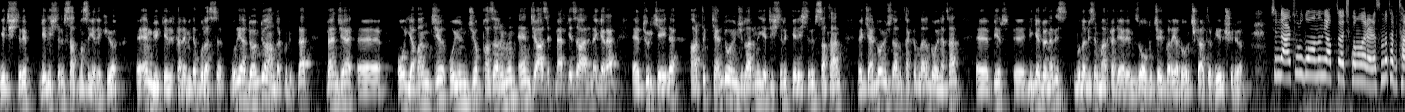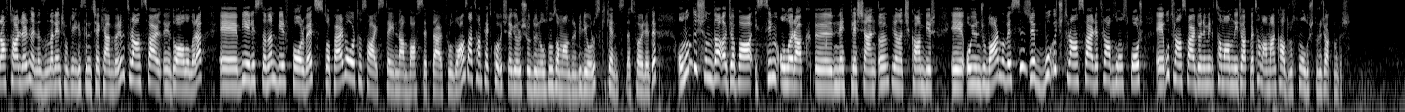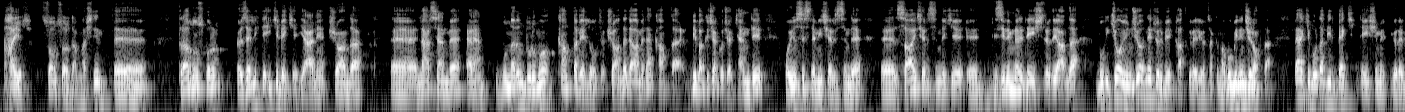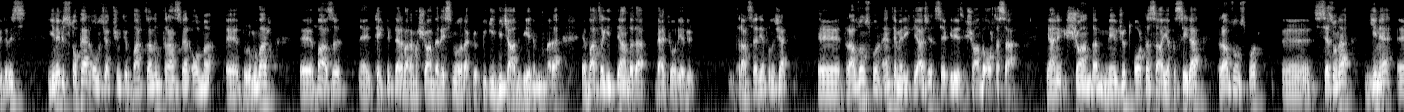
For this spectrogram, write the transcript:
yetiştirip geliştirip satması gerekiyor. E, en büyük gelir kalemi de burası. Buraya döndüğü anda kulüpler bence e, o yabancı oyuncu pazarının en cazip merkezi haline gelen e, Türkiye'yi artık kendi oyuncularını yetiştirip geliştirip satan ve kendi oyuncularını takımlarında oynatan e, bir e, lige döneriz. Bu da bizim marka değerimizi oldukça yukarıya doğru çıkartır diye düşünüyorum. Şimdi Ertuğrul Doğan'ın yaptığı açıklamalar arasında tabii taraftarların en azından en çok ilgisini çeken bölüm transfer e, doğal olarak. E, Bielitsa'nın bir forvet, stoper ve orta saha isteğinden bahsetti Ertuğrul Doğan. Zaten Petkovic ile görüşüldüğünü uzun zamandır biliyoruz ki kendisi de söyledi. Onun dışında acaba isim olarak e, netleşen, ön plana çıkan bir e, oyuncu var mı? Ve sizce bu üç transferle Trabzonspor bu transfer dönemini tamamlayacak ve tamamen kadrosunu oluşturacak mıdır? Hayır. Son sorudan başlayayım. Ee, Trabzonspor'un özellikle iki beki yani şu anda e, Larsen ve Eren bunların durumu kampta belli olacak. Şu anda devam eden kampta. Bir bakacak hoca kendi oyun sistemi içerisinde e, saha içerisindeki e, dizilimleri değiştirdiği anda bu iki oyuncu ne tür bir katkı veriyor takıma? Bu birinci nokta. Belki burada bir bek değişimi görebiliriz. Yine bir stoper olacak çünkü Bartra'nın transfer olma e, durumu var. E, bazı e, teklifler var ama şu anda resmi olarak yok. Bir ilgi kağıdı diyelim bunlara. E, Bartra gittiği anda da belki oraya bir transfer yapılacak. E, Trabzonspor'un en temel ihtiyacı sevgili Ezgi şu anda orta saha. Yani şu anda mevcut orta saha yapısıyla Trabzonspor e, sezona yine e,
